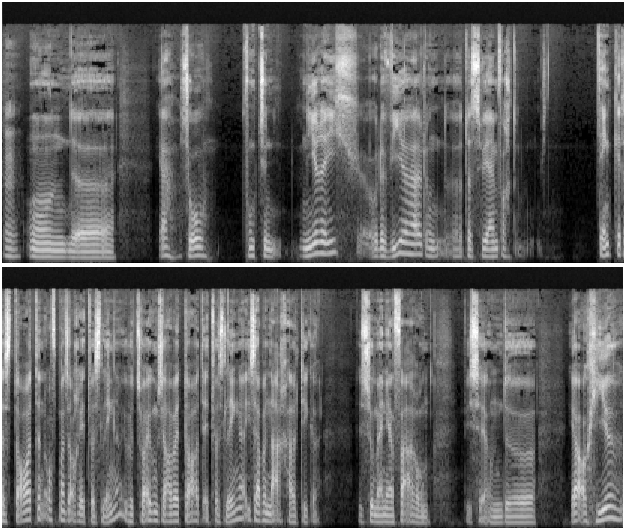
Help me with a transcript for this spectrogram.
Mhm. Und äh, ja, so funktioniere ich oder wir halt und äh, dass wir einfach, ich denke, das dauert dann oftmals auch etwas länger. Überzeugungsarbeit dauert etwas länger, ist aber nachhaltiger. Das ist so meine Erfahrung bisher. Und äh, ja, auch hier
